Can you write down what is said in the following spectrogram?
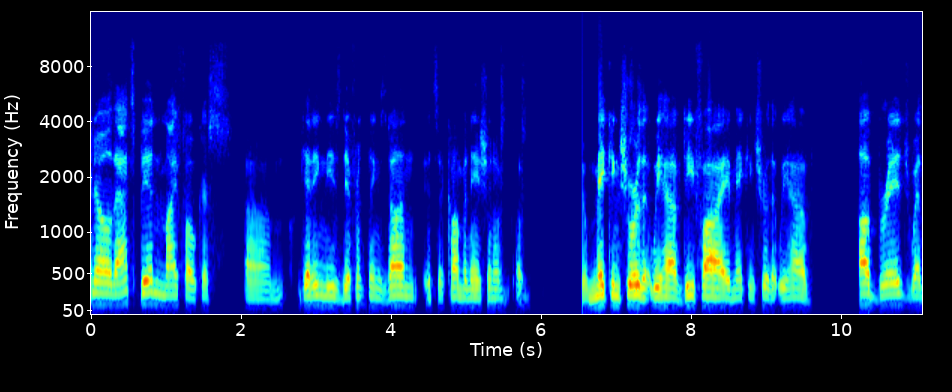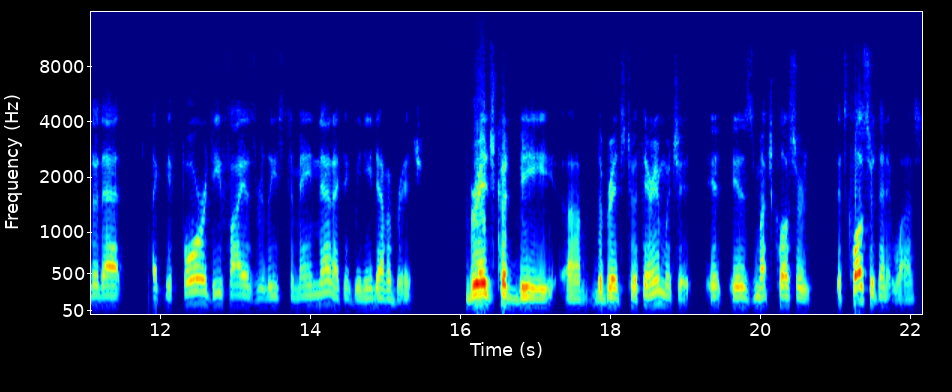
you know that's been my focus um, getting these different things done. It's a combination of, of you know, making sure that we have DeFi, making sure that we have a bridge, whether that like before DeFi is released to mainnet, I think we need to have a bridge. Bridge could be um, the bridge to Ethereum, which it, it is much closer. It's closer than it was.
